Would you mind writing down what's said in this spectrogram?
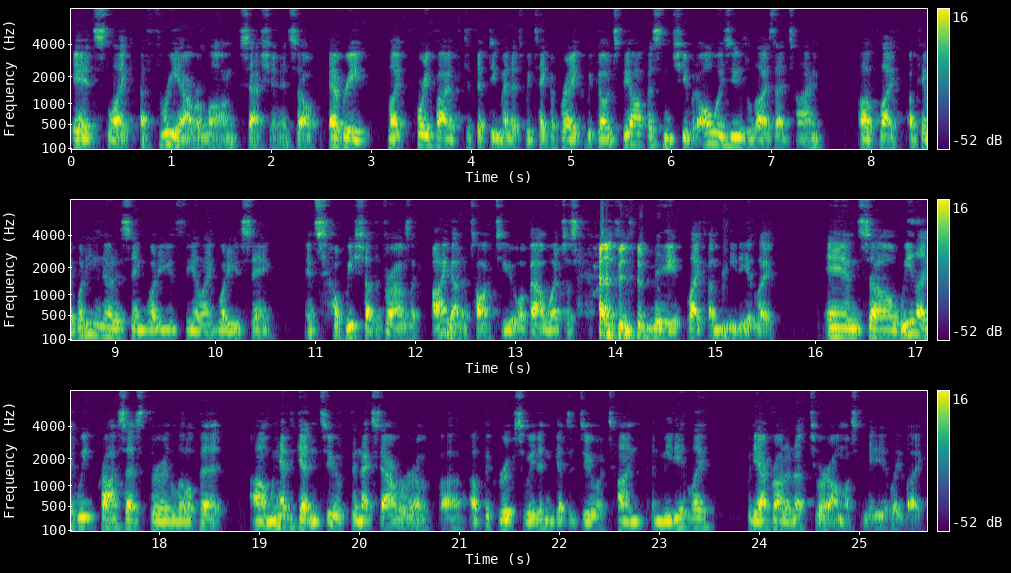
it's like a three hour long session. And so every like 45 to 50 minutes, we take a break, we go into the office, and she would always utilize that time of like, okay, what are you noticing? What are you feeling? What are you seeing? And so we shut the door. I was like, I got to talk to you about what just happened to me, like immediately. And so we like we processed through it a little bit. Um, we had to get into the next hour of uh, of the group, so we didn't get to do a ton immediately. But yeah, I brought it up to her almost immediately, like,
